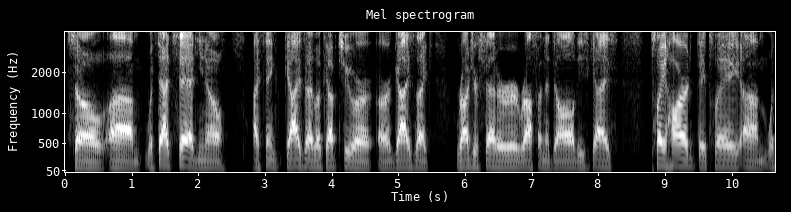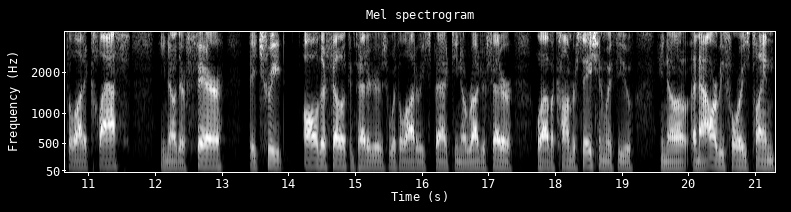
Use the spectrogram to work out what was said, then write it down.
So, um, with that said, you know, I think guys that I look up to are, are guys like Roger Federer, Rafa Nadal. These guys play hard, they play um, with a lot of class. You know, they're fair, they treat all their fellow competitors with a lot of respect. You know, Roger Federer will have a conversation with you you know, an hour before he's playing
